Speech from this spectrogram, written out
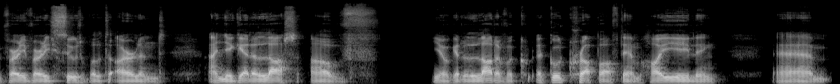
Very, very suitable to Ireland. And you get a lot of, you know, get a lot of a, a good crop off them, high yielding, um,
